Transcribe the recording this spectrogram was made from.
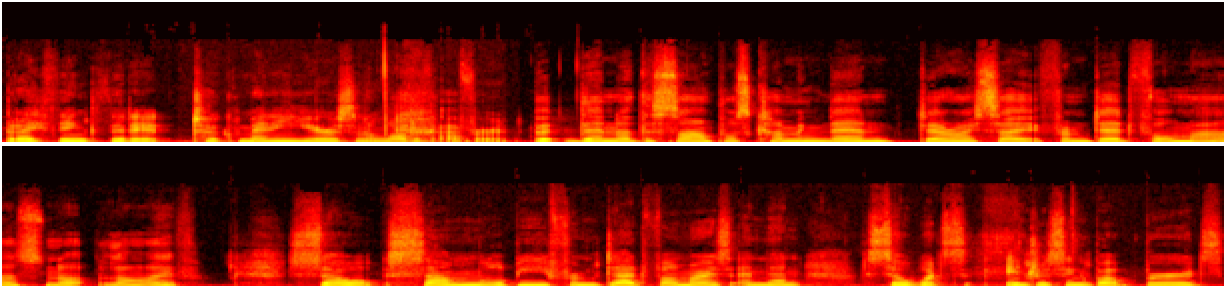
But I think that it took many years and a lot of effort. But then are the samples coming then, dare I say, from dead Fulmars, not live? So some will be from dead fulmars, and then so what's interesting about birds?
